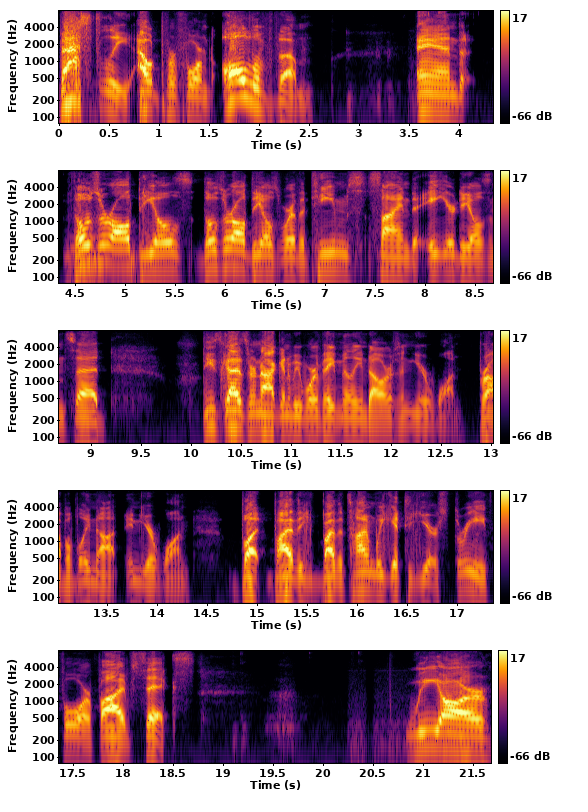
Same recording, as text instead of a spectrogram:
vastly outperformed all of them. And those are all deals. Those are all deals where the teams signed eight-year deals and said these guys are not going to be worth eight million dollars in year one. Probably not in year one. But by the by the time we get to years three, four, five, six, we are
